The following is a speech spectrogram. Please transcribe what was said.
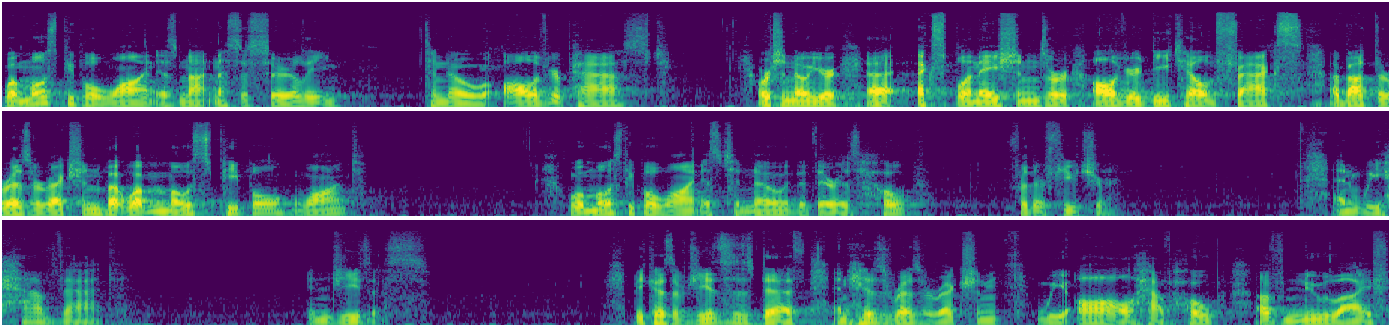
what most people want is not necessarily to know all of your past or to know your uh, explanations or all of your detailed facts about the resurrection, but what most people want, what most people want is to know that there is hope for their future. And we have that in Jesus. Because of Jesus' death and his resurrection, we all have hope of new life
